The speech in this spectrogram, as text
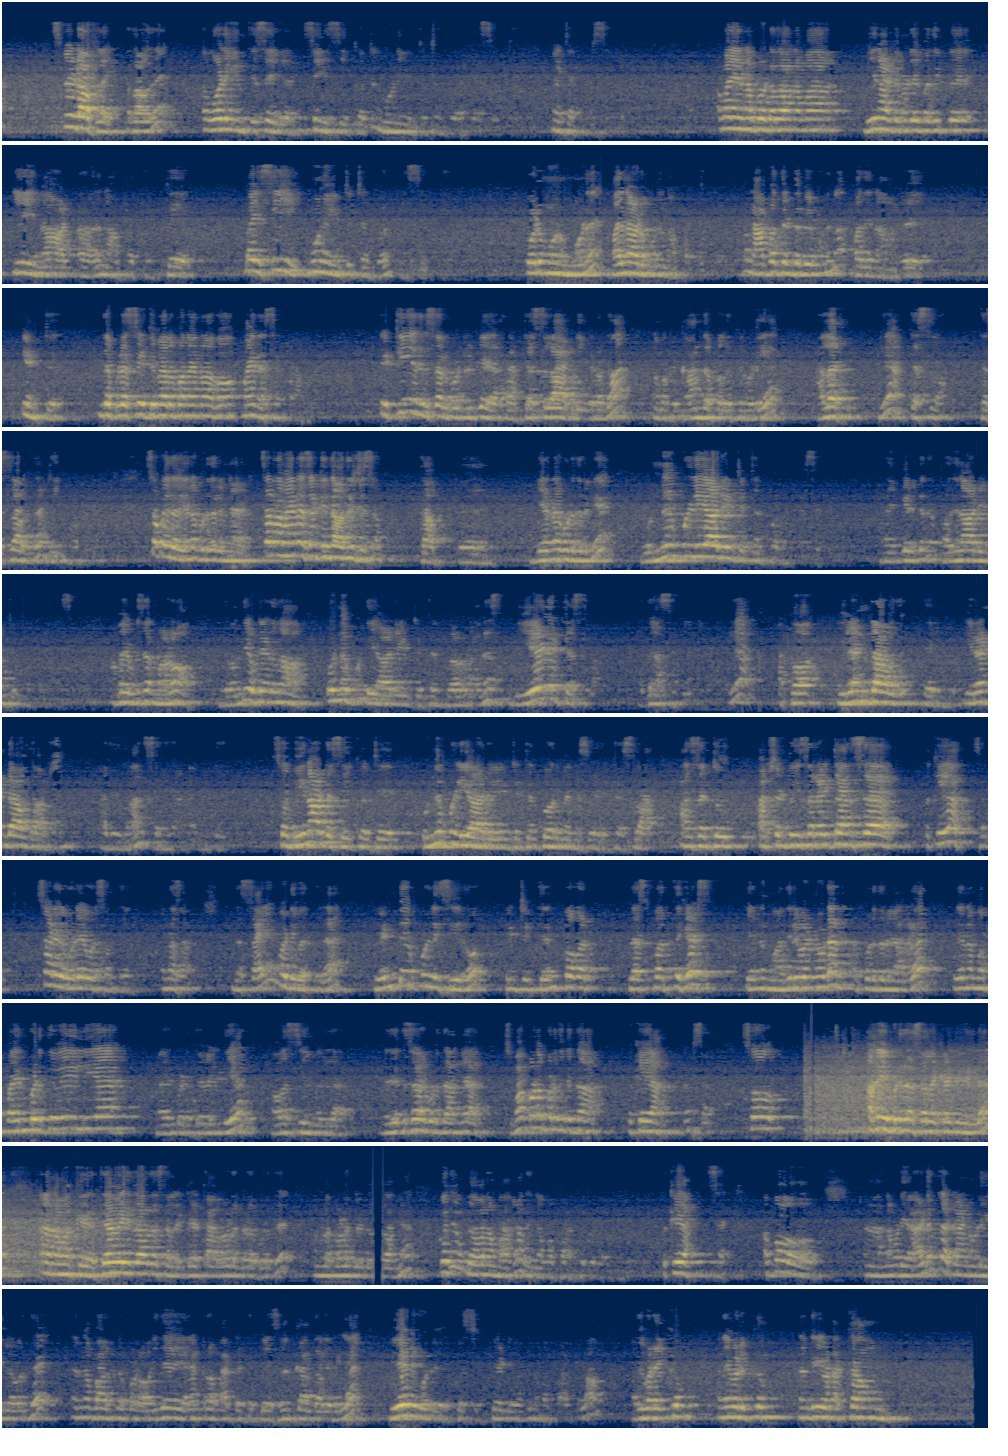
ஸ்பீட் ஆஃப் லைட் அதாவது ஒளியின் திசை சி இஸ் ஈக்குவல் டு மூணு into ten power plus meter அப்போ என்ன போட்டலாம் நம்ம? பி நாட்டினுடைய மதிப்பு e இ நாட் அதாவது நாற்பத்தெட்டு பை சி மூணு இன்ட்டு டென் பவர் பிளஸ் ஒரு மூணு மூணு பதினாறு மூணு நாற்பத்தெட்டு. அப்போ நாற்பத்தெட்டு பை மூணுனா பதினாறு இன்ட்டு இந்த ப்ளஸ் எட்டு மேலே போனால் என்ன ஆகும்? மைனஸ் எட்டு ஆகும். டி எதுக்கு சார் போட்டிருக்கு. டெஸ்லா அப்படிங்கிறது தான் நமக்கு காந்தபலத்தினுடைய அலகு. இல்லையா? டெஸ்லா டெஸ்லா தான் டி போட்டிருக்கு. ஸோ இதை என்ன கொடுத்துருங்க சார் நம்ம என்ன எட்டு தான் வந்துருச்சு சார் தப்பு. இங்கே என்ன கொடுத்துருக்கு? ஒன்று புள்ளி ஆறு இன்ட்டு டென் பவர் ஆனால் இங்கே இருக்கிறது பதினாறு இன்ட்டு டென் அப்போ எப்படி சார் மாறும்? இது வந்து எப்படி எழுதலாம்? ஒன்று புள்ளி ஆறு இன்ட்டு டென் பவர் மைனஸ் ஏழு டெஸ்லா அதுதான் சரியா. இல்லையா? அப்போ இரண்டாவது தெரிவு இரண்டாவது ஆப்ஷன் அதுதான் சரியான விடை so B naught is equal to ஒன்று புள்ளி ஆறு இன்ட்டு டென் பவர் மைனஸ் ஏழு tesla answer two option two is right answer ஓகேயா சார் சார் இது ஒரே ஒரு சந்தேகம். என்ன சார் இந்த சைன் வடிவத்தில் ரெண்டு புள்ளி zero into ten power plus பத்து ஹெட்ஸ் என்னும் அதிர்வெண்ணுடன் கொடுத்துருக்காங்களே இதை நம்ம பயன்படுத்தவே இல்லையே. பயன்படுத்த வேண்டிய அவசியம் இல்லை. எதுக்கு சார் கொடுத்தாங்க? சும்மா குழப்பறதுக்கு தான் ஓகேயா சார் ஸோ ஆக இப்படிதான் சில கேள்விகளில் நமக்கு தேவையில்லாத சில டேட்டா விவரங்களை கொடுத்து நம்மளை குழப்பிடுவாங்க. கொஞ்சம் கவனமாக அதை நம்ம பார்த்துக்கொள்ளணும் ஓகேயா சரி. அப்போ நம்முடைய அடுத்த காணொலியில் வந்து என்ன பார்க்க இதே எலக்ட்ரோ மேக்னெட்டிக் பேஸ் மின்காந்த அளவில் வேறு ஒரு கொஸ்டின் கேள்வி வந்து நம்ம பார்க்கலாம். அதுவரைக்கும் அனைவருக்கும் நன்றி வணக்கம்.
